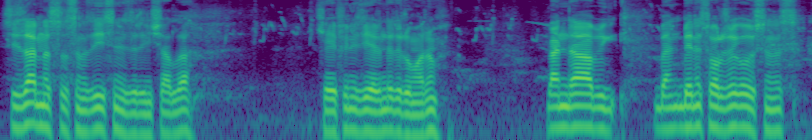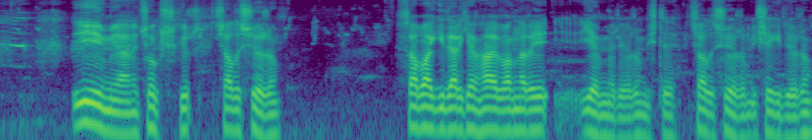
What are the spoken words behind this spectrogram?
Sizler nasılsınız? İyisinizdir inşallah. Keyfiniz yerindedir umarım. Ben de abi ben beni soracak olursanız iyiyim yani çok şükür çalışıyorum. Sabah giderken hayvanlara yem veriyorum işte çalışıyorum işe gidiyorum.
